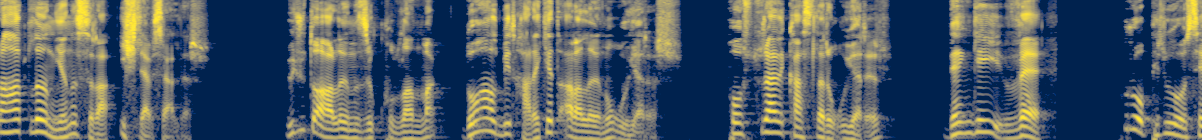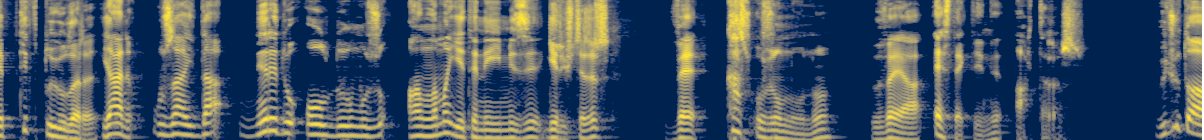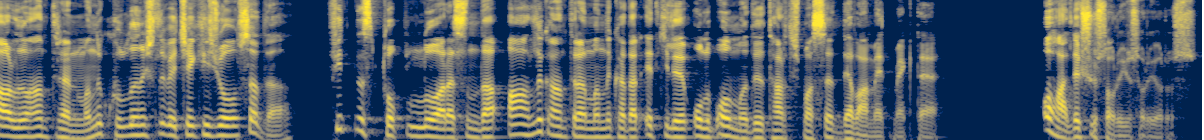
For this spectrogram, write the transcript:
rahatlığın yanı sıra işlevseldir. Vücut ağırlığınızı kullanmak doğal bir hareket aralığını uyarır. Postürel kasları uyarır, dengeyi ve proprioseptif duyuları yani uzayda nerede olduğumuzu anlama yeteneğimizi geliştirir ve kas uzunluğunu veya esnekliğini arttırır. Vücut ağırlığı antrenmanı kullanışlı ve çekici olsa da fitness topluluğu arasında ağırlık antrenmanı kadar etkili olup olmadığı tartışması devam etmekte. O halde şu soruyu soruyoruz.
